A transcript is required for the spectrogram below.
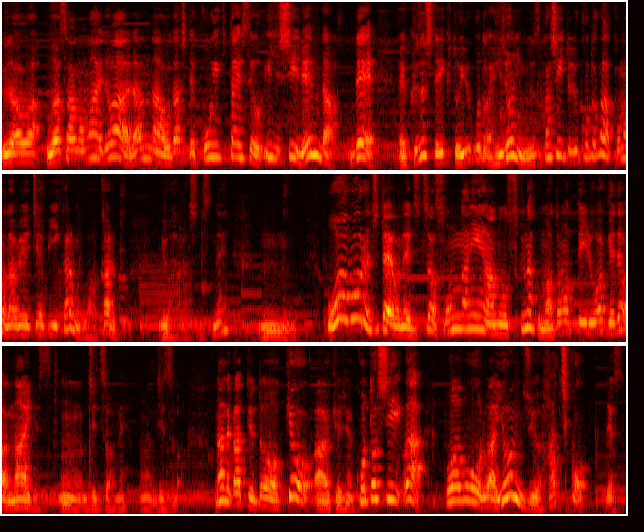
噂の前ではランナーを出して攻撃体制を維持し連打で崩していくということが非常に難しいということがこの WHIP からも分かるという話ですね。うん。フォアボール自体はね実はそんなにあの少なくまとまっているわけではないです、うん、実はね、うん、実は。なんでかっていうと今日あ今日今年はフォアボールは48個です。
